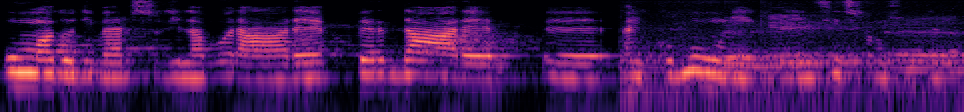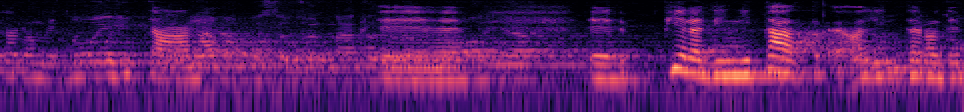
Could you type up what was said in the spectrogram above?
un modo diverso di lavorare per dare eh, ai comuni che insistono sul territorio metropolitano eh, eh, piena dignità all'interno dei,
